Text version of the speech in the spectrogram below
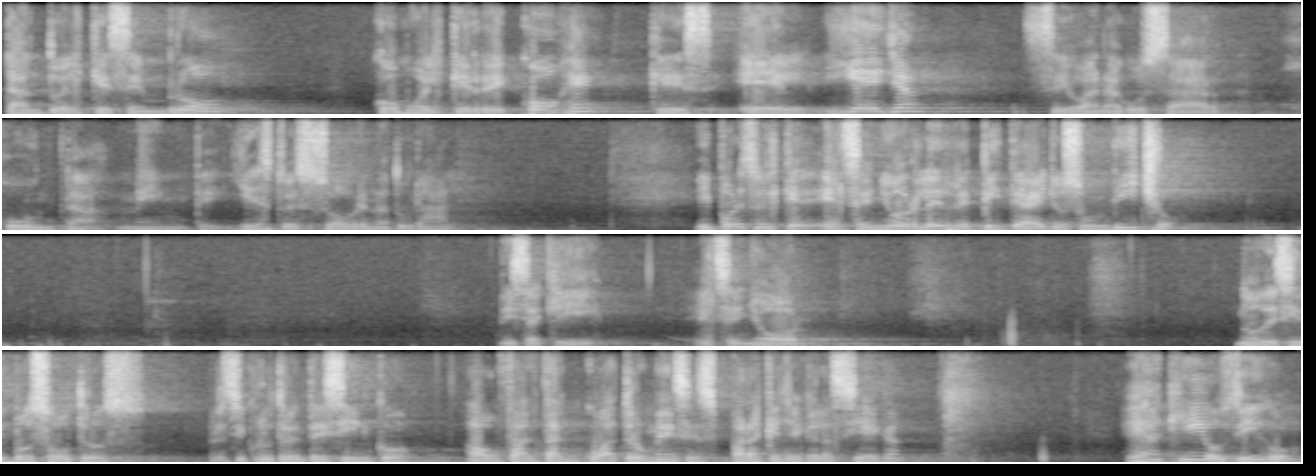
tanto el que sembró como el que recoge, que es él y ella, se van a gozar juntamente. Y esto es sobrenatural. Y por eso el, que, el Señor le repite a ellos un dicho. Dice aquí el Señor, ¿no decís vosotros, versículo 35, aún faltan cuatro meses para que llegue la siega? He aquí os digo,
